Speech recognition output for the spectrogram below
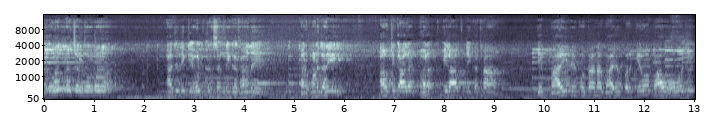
ભગવાનના ચરણોમાં આજની કેવટ પ્રસંગની કથાને અર્પણ કરી આવતીકાલે ભરત મિલાપની કથા. એક ભાઈને પોતાના ભાઈ ઉપર કેવો ભાવ હોવો જોઈએ?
